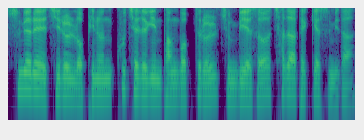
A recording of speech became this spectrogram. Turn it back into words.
수면의 질을 높이는 구체적인 방법들을 준비해서 찾아뵙겠습니다.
